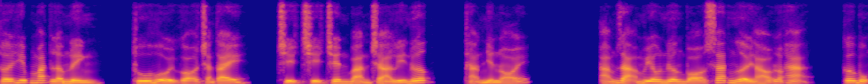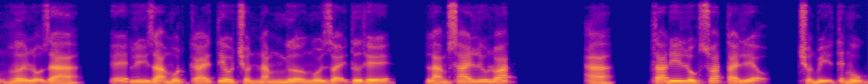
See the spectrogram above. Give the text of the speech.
Hơi híp mắt lâm ninh, thu hồi gõ chắn tay, chỉ chỉ trên bàn trà ly nước, thản nhiên nói, ám dạ miêu nương bó sát người áo lót hạ, cơ bụng hơi lộ ra hệ lì ra một cái tiêu chuẩn nằm ngửa ngồi dậy tư thế, làm sai lưu loát. A, ta đi lục soát tài liệu, chuẩn bị tiết mục.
